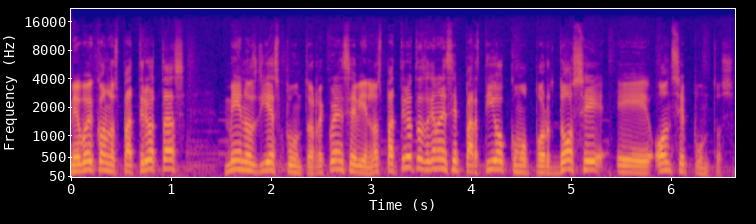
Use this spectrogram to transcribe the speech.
me voy con los Patriotas. Menos 10 puntos. Recuérdense bien, los Patriotas ganan ese partido como por 12, 11 eh, puntos.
